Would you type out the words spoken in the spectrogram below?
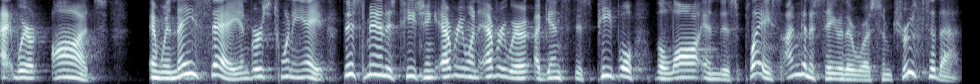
at, we're at odds. And when they say in verse 28, this man is teaching everyone everywhere against this people, the law, and this place, I'm going to say there was some truth to that.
